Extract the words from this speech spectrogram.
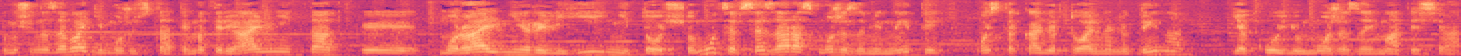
Тому що на заваді можуть стати матеріальні статки, моральні, релігійні тощо. Тому це все зараз може замінити ось така віртуальна людина, якою може займатися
